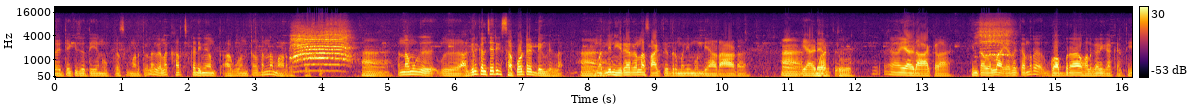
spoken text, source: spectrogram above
ರೈತಕಿ ಜೊತೆ ಏನು ಉಪಯೋಗ ಮಾಡ್ತೀವಲ್ಲ ಅವೆಲ್ಲ ಖರ್ಚು ಕಡಿಮೆ ಅಂತ ಆಗುವಂಥದ್ದನ್ನು ಮಾಡಬೇಕು ಹಾಂ. ನಮಗೆ ಅಗ್ರಿಕಲ್ಚರಿಗೆ ಸಪೋರ್ಟೆಡ್ ಇವೆಲ್ಲ ಮೊದಲಿನ ಹಿರಿಯರೆಲ್ಲ ಸಾಕ್ತಿದ್ರು ಮನೆ ಮುಂದೆ ಎರಡು ಆಡ ಎರಡು ಆಡ್ತು ಎರಡು ಆಕಳ ಇಂಥವೆಲ್ಲ. ಎದಕ್ಕಂದ್ರೆ ಗೊಬ್ಬರ ಹೊಲಗಳಿಗೆ ಹಾಕತಿ.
